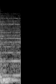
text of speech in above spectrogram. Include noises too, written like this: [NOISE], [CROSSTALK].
お! [LAUGHS]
